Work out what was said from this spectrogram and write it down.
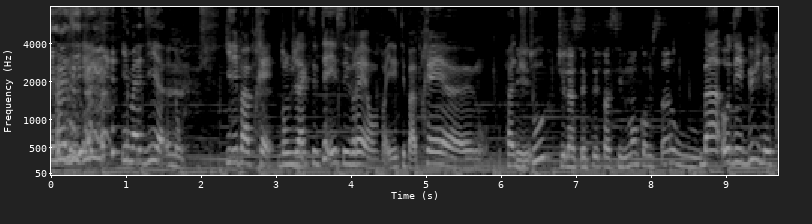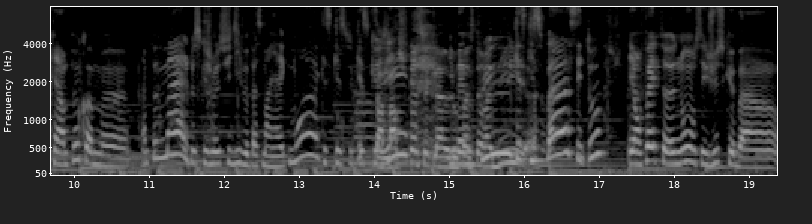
Il m'a dit, il m'a dit euh, non, qu'il n'est pas prêt. Donc j'ai accepté et c'est vrai. Enfin, il n'était pas prêt, euh, pas du tout. Tu l'as accepté facilement comme ça ou? Ben, au début, je l'ai pris un peu comme euh, un peu mal parce que je me suis dit, il veut pas se marier avec moi. Qu'est-ce que qu'est-ce que ça marche pas ce que la- le m'aime pasteur a plus. dit Qu'est-ce qui se passe et tout. Et en fait, euh, non, c'est juste que ben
